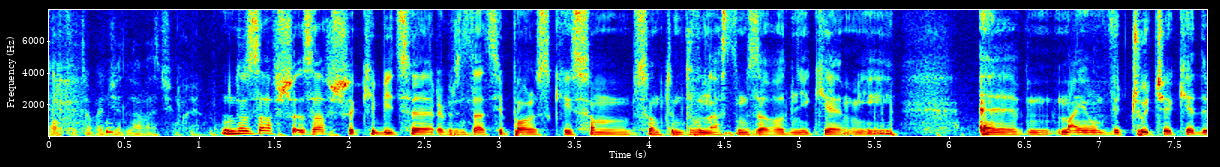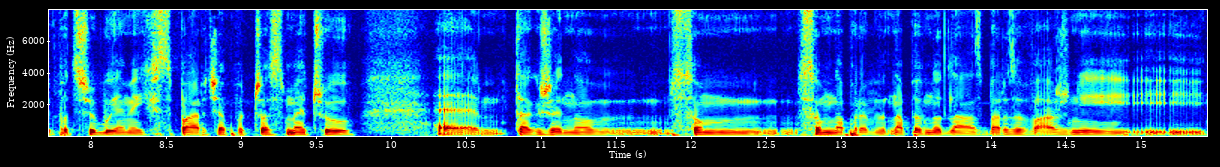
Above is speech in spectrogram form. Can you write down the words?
Jakie to będzie dla was? Dziękuję. No zawsze, zawsze kibice reprezentacji Polski są, są tym dwunastym zawodnikiem i e, mają wyczucie, kiedy potrzebujemy ich wsparcia podczas meczu. E, także no, są, są na, na pewno dla nas bardzo ważni i, i,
